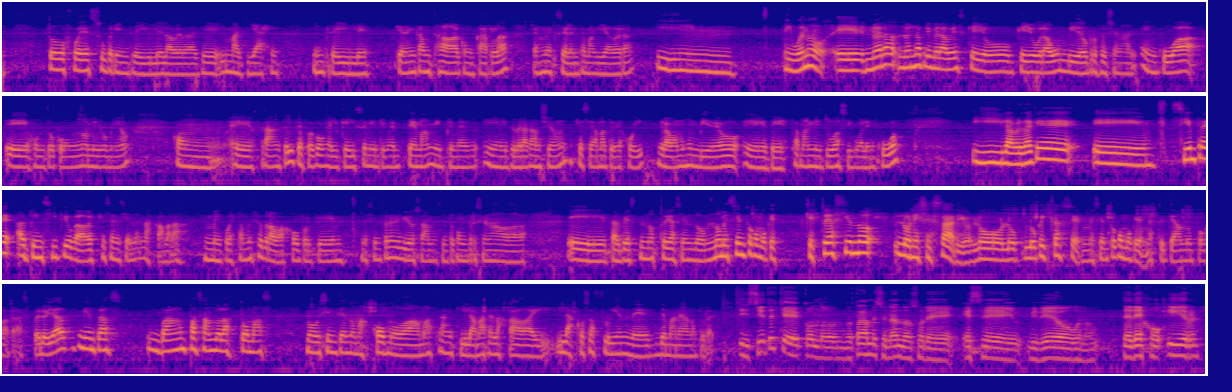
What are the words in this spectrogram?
todo fue súper increíble, la verdad que el maquillaje, increíble. Quedé encantada con Carla, es una excelente maquilladora. Y, y bueno, eh, no, era, no es la primera vez que yo, que yo grabo un video profesional en Cuba eh, junto con un amigo mío con eh, Frankel, que fue con el que hice mi primer tema, mi, primer, mi primera canción, que se llama Te dejo ir. Grabamos un video de esta magnitud, así igual en Cuba. Y la verdad que eh, siempre al principio, cada vez que se encienden las cámaras, me cuesta mucho trabajo porque me siento nerviosa, me siento como presionada. tal vez no estoy haciendo, no me siento como que que estoy haciendo lo necesario, lo, lo, lo, que hay que hacer. Me siento como que me estoy quedando un poco atrás. Pero ya mientras van pasando las tomas, me voy sintiendo más cómoda, más tranquila, más relajada y, y las cosas fluyen de, de, manera natural. ¿Y sientes que cuando nos estabas mencionando sobre ese video, bueno, te dejo ir,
